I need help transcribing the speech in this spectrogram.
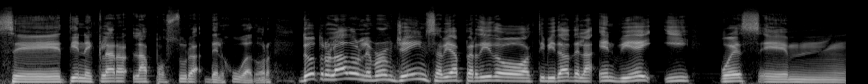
se tiene clara la postura del jugador. De otro lado, LeBron James había perdido actividad de la NBA y pues em,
